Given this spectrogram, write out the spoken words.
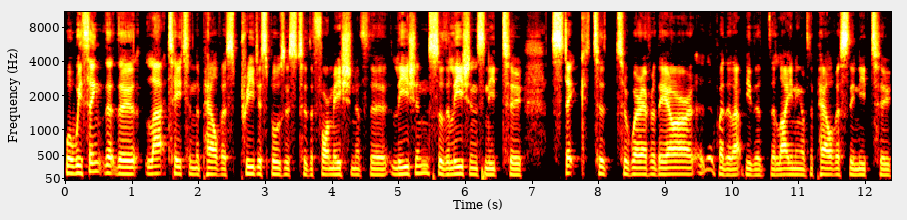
Well, we think that the lactate in the pelvis predisposes to the formation of the lesions. So the lesions need to stick to, to wherever they are, whether that be the, the lining of the pelvis. They need to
